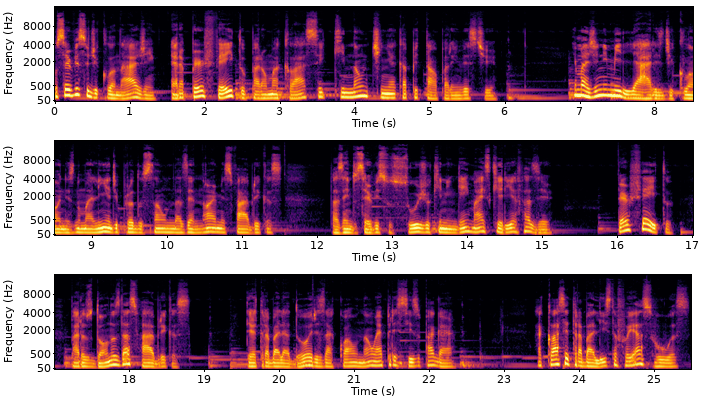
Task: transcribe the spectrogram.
O serviço de clonagem era perfeito para uma classe que não tinha capital para investir. Imagine milhares de clones numa linha de produção das enormes fábricas fazendo serviço sujo que ninguém mais queria fazer. Perfeito para os donos das fábricas. Ter trabalhadores a qual não é preciso pagar. A classe trabalhista foi às ruas.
